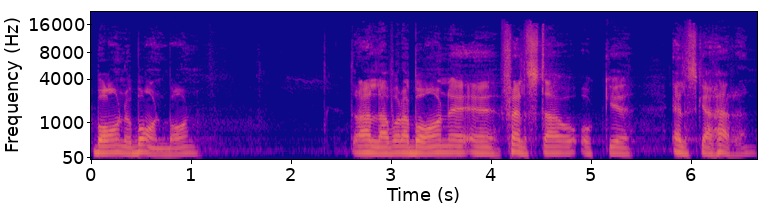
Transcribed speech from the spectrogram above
barn och barnbarn. Där alla våra barn är frälsta och eh, älskar Herren.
